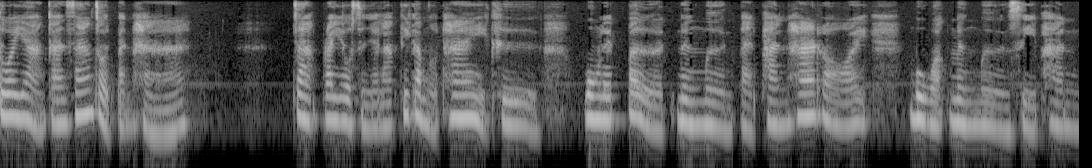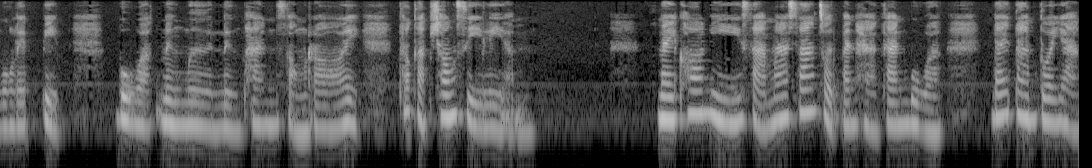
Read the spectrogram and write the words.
ตัวอย่างการสร้างโจทย์ปัญหา จากประโยชน์สัญลักษณ์ที่กำหนดให้คือ วงเล็บเปิด 18,500 บวก 14,000 วงเล็บปิด บวก 11,200 เท่ากับช่องสี่เหลี่ยม ในข้อนี้สามารถสร้างโจทย์ปัญหาการบวก ได้ตามตัวอย่าง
